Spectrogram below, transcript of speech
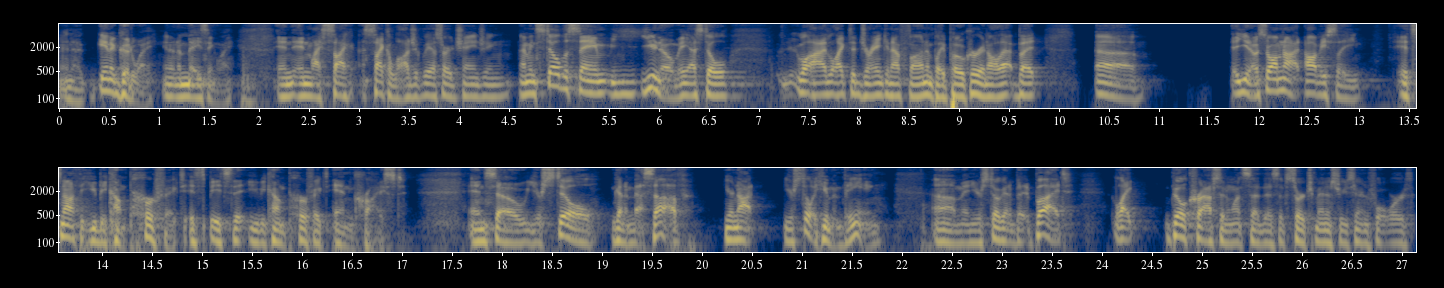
in a, in a good way, in an amazing way. And, and my psych, psychologically, I started changing. I mean, still the same. You know me. I still, well, I like to drink and have fun and play poker and all that. But, uh, you know, so I'm not, obviously, it's not that you become perfect. It's, it's that you become perfect in Christ. And so you're still going to mess up. You're not you're still a human being, um, and you're still going to. But, but like Bill Crafton once said this of Search Ministries here in Fort Worth,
